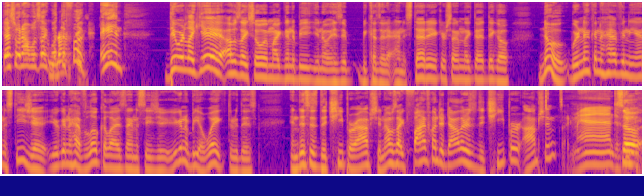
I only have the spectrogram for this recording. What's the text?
That's what I was like. What the fuck? And they were like, yeah. I was like, so am I gonna be? You know, is it because of the anesthetic or something like that? They go, no, we're not gonna have any anesthesia. You're gonna have localized anesthesia. You're gonna be awake through this. And this is the cheaper option. I was like, five hundred dollars is the cheaper option. It's Like, man, just So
